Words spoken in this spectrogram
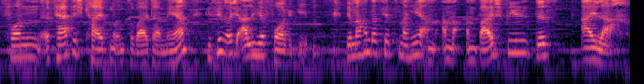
von Fertigkeiten und so weiter mehr. Die sind euch alle hier vorgegeben. Wir machen das jetzt mal hier am, am, am Beispiel des Eilach.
